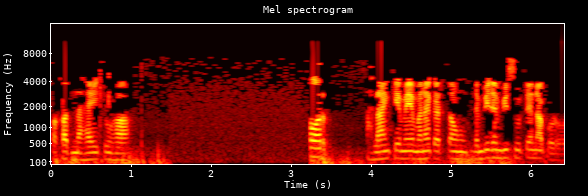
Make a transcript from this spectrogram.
فقط نہ اور حالانکہ میں منع کرتا ہوں لمبی لمبی صورتیں نہ پڑھو۔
